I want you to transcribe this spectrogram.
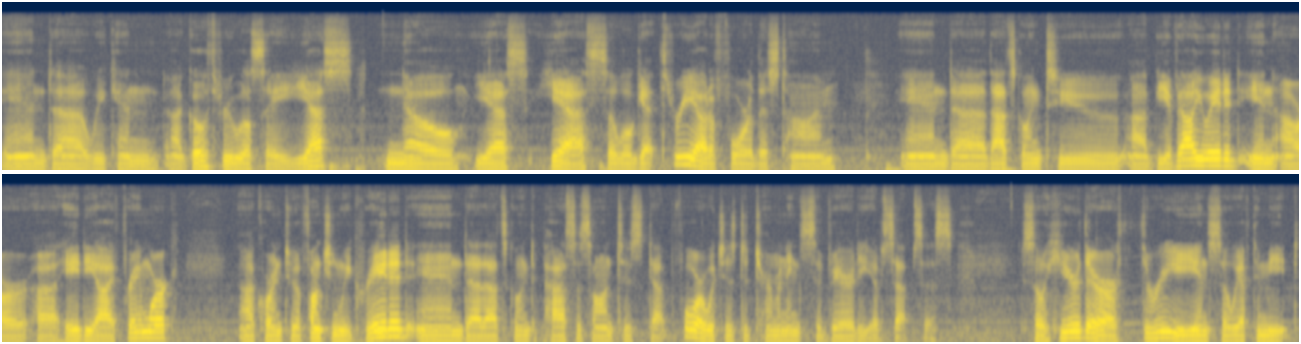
And uh, we can uh, go through, we'll say yes, no, yes, yes. So we'll get three out of four this time. And uh, that's going to uh, be evaluated in our uh, ADI framework according to a function we created. And that's going to pass us on to step four, which is determining severity of sepsis. So here there are three, and so we have to meet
